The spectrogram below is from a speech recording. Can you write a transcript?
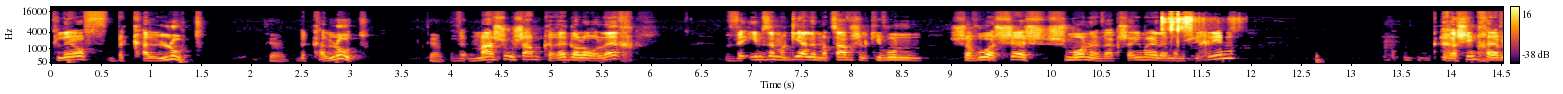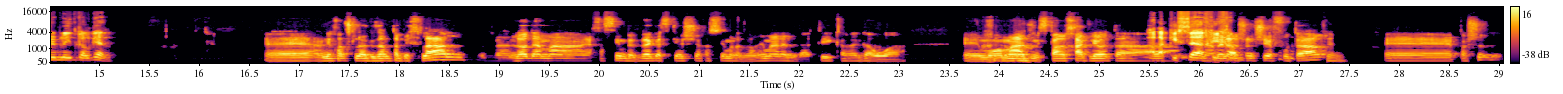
פלייאוף בקלות. כן. בקלות. כן. ומשהו שם כרגע לא הולך, ואם זה מגיע למצב של כיוון שבוע 6-8 והקשיים האלה ממשיכים, ראשים חייבים להתגלגל. אה, אני חושב שלא הגזמת בכלל, ואני לא יודע מה היחסים בווגאס, כי יש יחסים על הדברים האלה, לדעתי כרגע הוא המועמד מספר אחת להיות המאמן הראשון שיפוטר. כן. אה, פשוט,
